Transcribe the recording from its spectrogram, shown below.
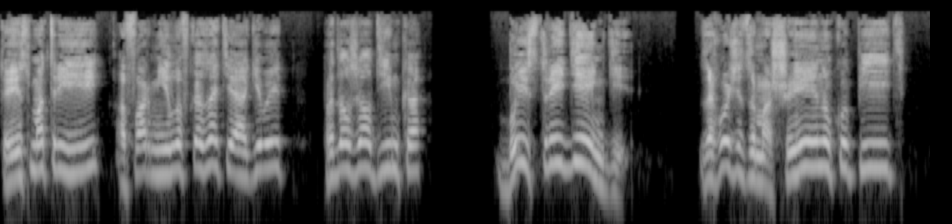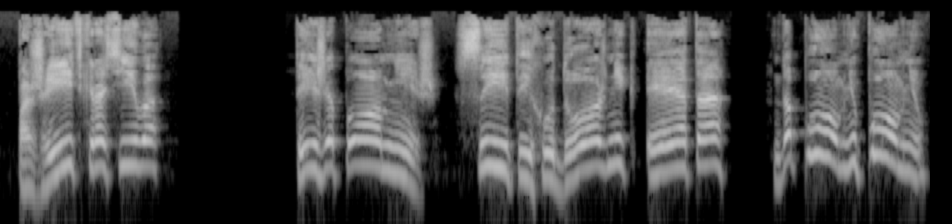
«Ты смотри, оформиловка затягивает», — продолжал Димка. «Быстрые деньги. Захочется машину купить, пожить красиво. Ты же помнишь, сытый художник — это... Да помню, помню.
